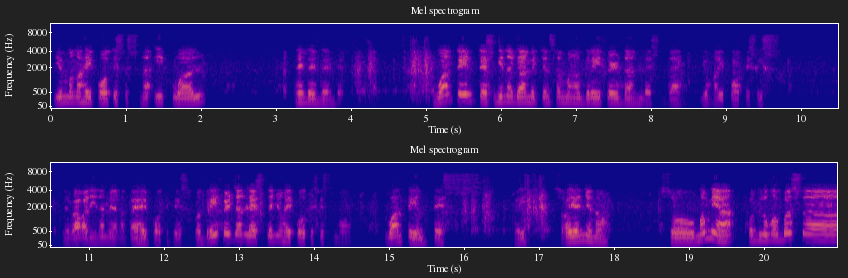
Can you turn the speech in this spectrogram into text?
yung mga hypothesis na equal ay, hindi, hindi, hindi. One-tail test, ginagamit yan sa mga greater than, less than, yung hypothesis. Diba? Kanina meron tayo hypothesis. Pag greater than, less than yung hypothesis mo, one-tail test. Okay? So, ayan yun, no? So, mamaya, pag lumabas sa uh,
